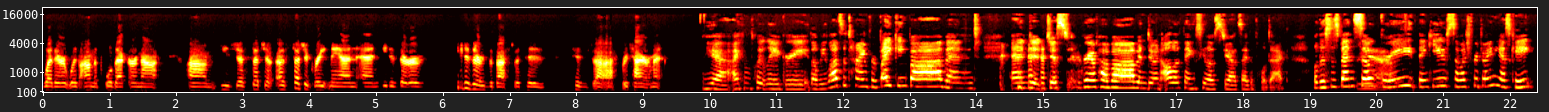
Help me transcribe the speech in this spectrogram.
whether it was on the pool deck or not. Um, he's just such a, a such a great man, and he deserves he deserves the best with his his uh, retirement. Yeah, I completely agree. There'll be lots of time for biking Bob and and just Grandpa Bob and doing all the things he loves to do outside the pool deck. Well, this has been so yeah. great. Thank you so much for joining us, Kate.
